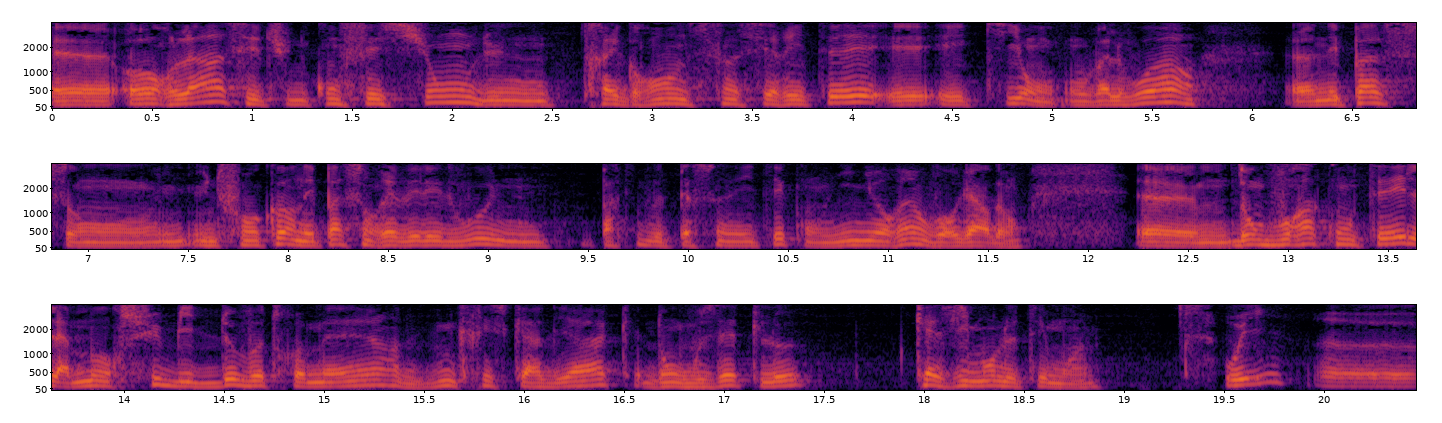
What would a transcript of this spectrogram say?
Euh, or là, c'est une confession d'une très grande sincérité et, qui, on, va le voir, n'est pas une fois encore, n'est pas sans révéler de vous une partie de votre personnalité qu'on ignorait en vous regardant. Euh, donc vous racontez la mort subite de votre mère d'une crise cardiaque dont vous êtes le quasiment le témoin. Oui, euh,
